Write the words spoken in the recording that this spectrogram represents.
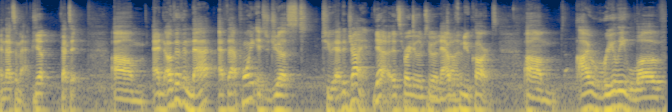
and that's a match. Yep. That's it. Um, and other than that, at that point, it's just two headed giant Yeah, it's regular two at a now with new cards. Um, I really love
